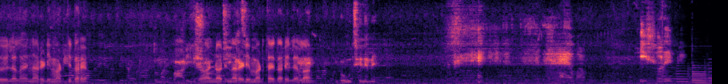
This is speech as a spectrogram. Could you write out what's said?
ಇದು ಇಲ್ಲೆಲ್ಲ ಇನ್ನ ರೆಡಿ ಮಾಡ್ತಿದ್ದಾರೆ. ಅಣ್ಣವ್ರು ಇನ್ನ ರೆಡಿ ಮಾಡ್ತಾ ಇದ್ದಾರೆ ಇಲ್ಲೆಲ್ಲ.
